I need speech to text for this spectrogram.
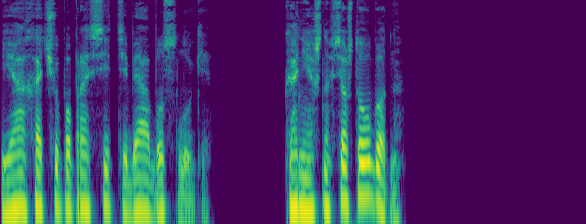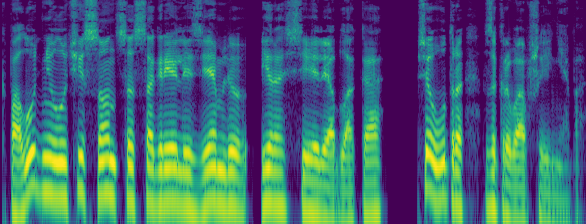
я хочу попросить тебя об услуге». «Конечно, все что угодно». К полудню лучи солнца согрели землю и рассеяли облака, все утро закрывавшие небо.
